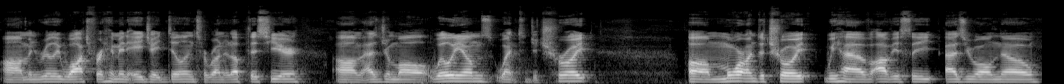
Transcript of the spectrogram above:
um, and really watch for him and AJ Dillon to run it up this year. Um, as Jamal Williams went to Detroit. Um, more on Detroit. We have obviously, as you all know,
